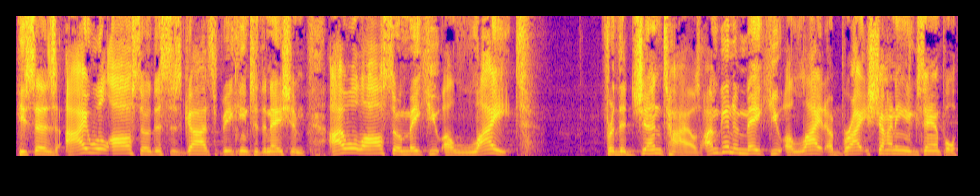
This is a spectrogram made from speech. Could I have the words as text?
He says, I will also, this is God speaking to the nation, I will also make you a light for the Gentiles. I'm going to make you a light, a bright, shining example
